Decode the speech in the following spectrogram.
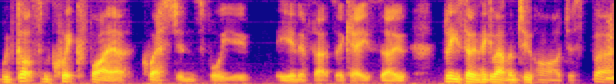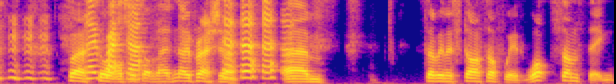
we've got some quick fire questions for you, Ian, if that's okay. So please don't think about them too hard. Just first, first No thought off the top of the head. No pressure. um, so we're going to start off with what's something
